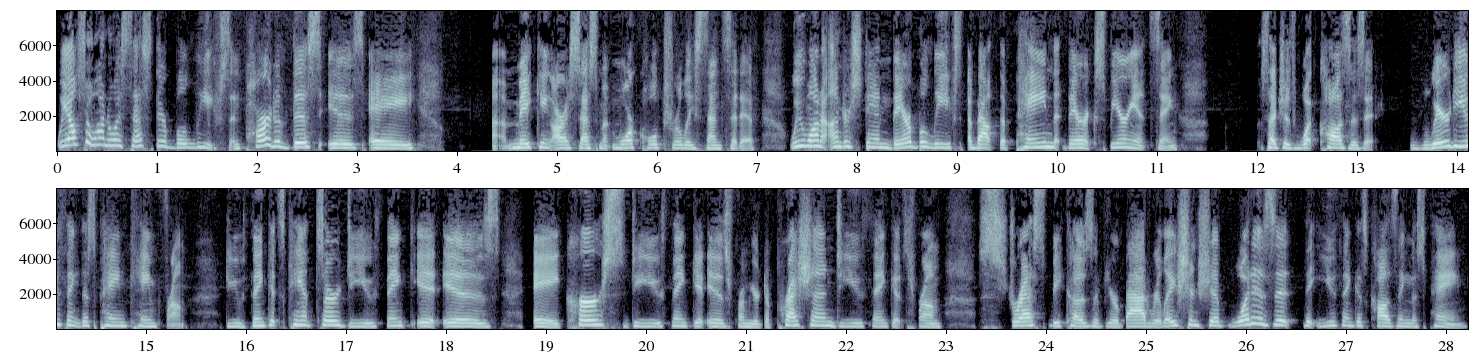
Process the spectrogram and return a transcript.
We also want to assess their beliefs, and part of this is a uh, making our assessment more culturally sensitive. We want to understand their beliefs about the pain that they're experiencing, such as what causes it. Where do you think this pain came from? Do you think it's cancer? Do you think it is a curse? Do you think it is from your depression? Do you think it's from stress because of your bad relationship? What is it that you think is causing this pain?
